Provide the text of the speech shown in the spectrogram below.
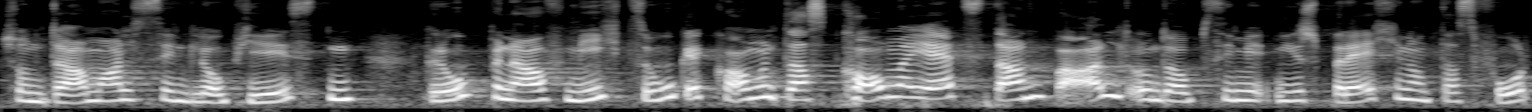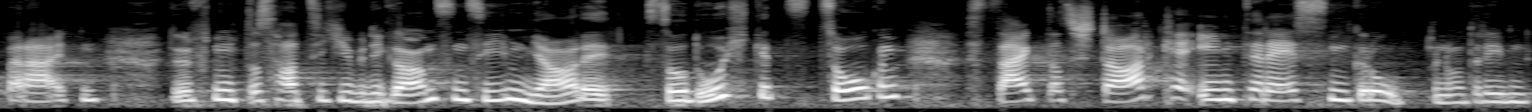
Schon damals sind Lobbyistengruppen auf mich zugekommen. Das komme jetzt dann bald und ob sie mit mir sprechen und das vorbereiten dürfen. Und das hat sich über die ganzen sieben Jahre so durchgezogen. Es zeigt, dass starke Interessengruppen oder eben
